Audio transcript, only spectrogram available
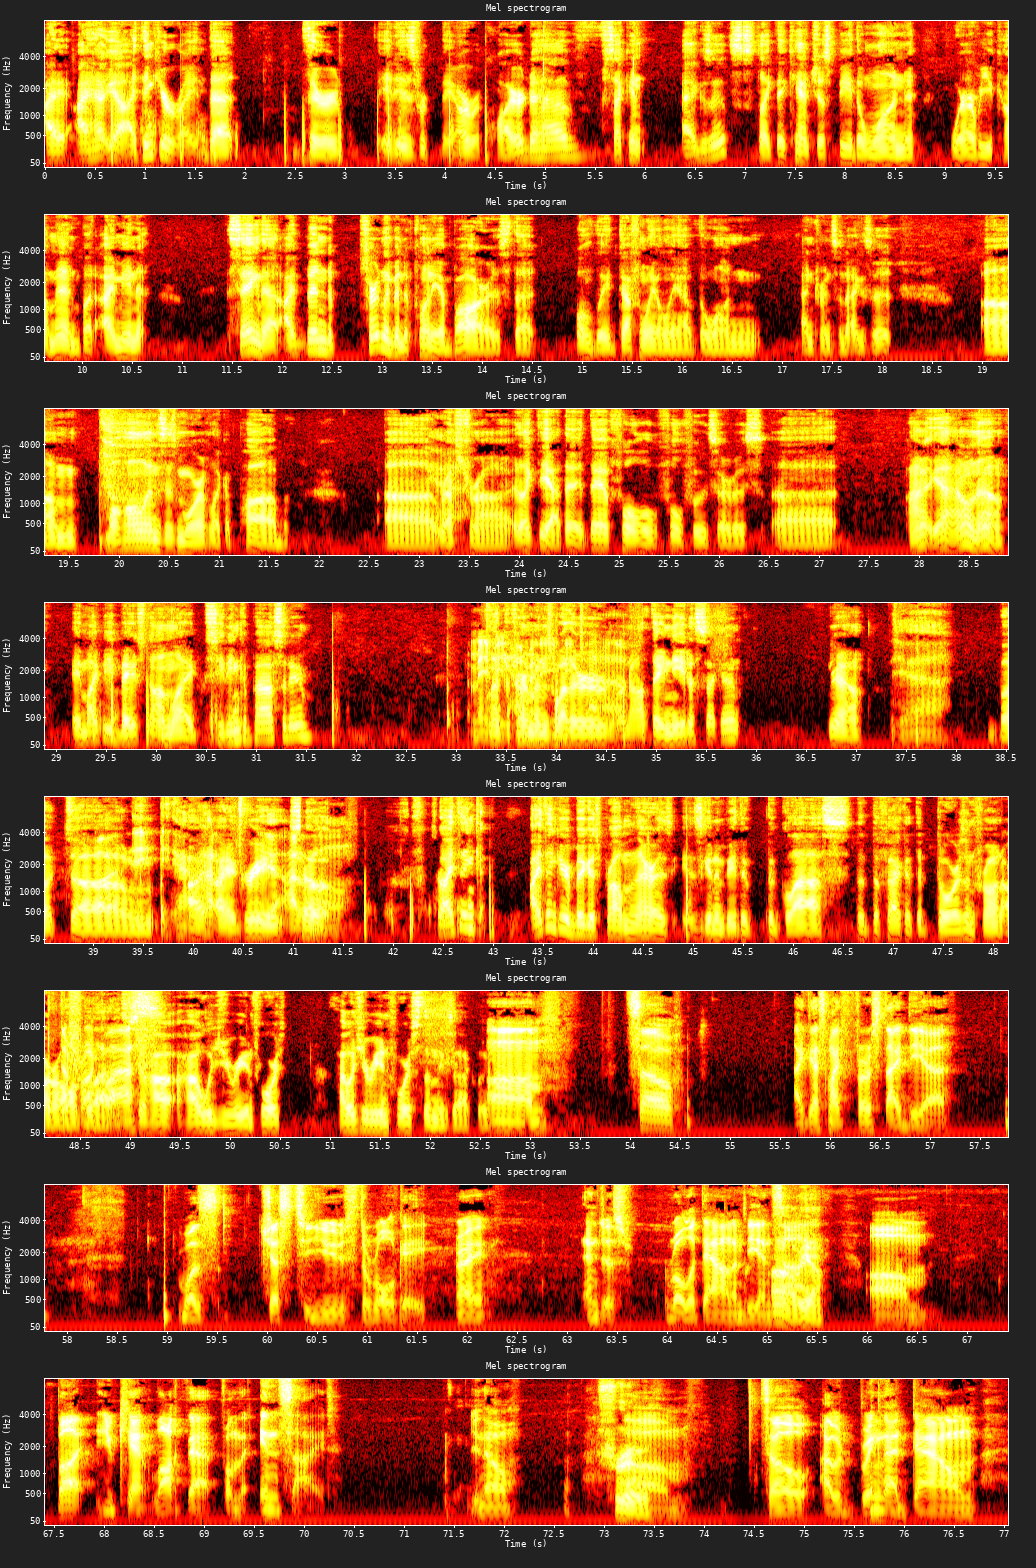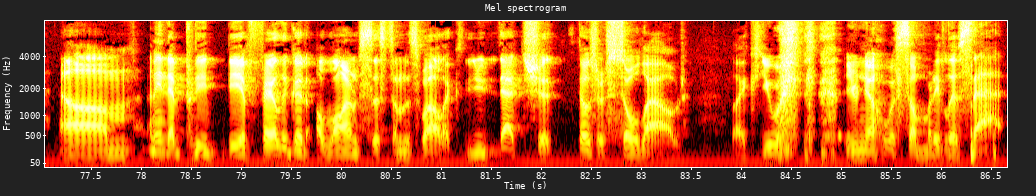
I I have yeah I think you're right that there it is re- they are required to have second exits like they can't just be the one wherever you come in but I mean saying that I've been to certainly been to plenty of bars that only definitely only have the one entrance and exit. Um Mulholland's is more of like a pub uh Yeah. restaurant. Like yeah they, they have full full food service. Uh I, yeah i don't know. It might be based on like seating capacity. Maybe. That determines whether or not they need a second. Yeah. Yeah. but But, um yeah, I, I agree. yeah, I don't so know. so i think i think your biggest problem there is is going to be the, the glass the, the fact that the doors in front are The all front glass. glass. so how, how would you reinforce how would you reinforce them exactly Um, so I guess my first idea was just to use the roll gate, right? And just roll it down and be inside. oh yeah Um, but you can't lock that from the inside. You know? True Um, so I would bring that down. Um, I mean, that'd pretty be a fairly good alarm system as well. Like you, that shit, those are so loud. Like you, you know, if somebody lifts that.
